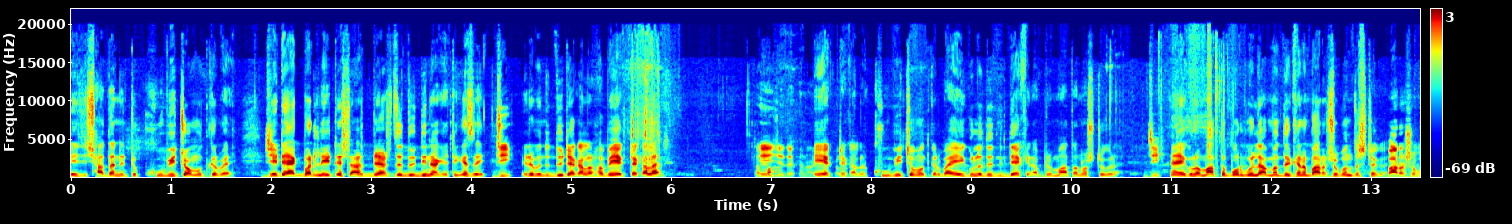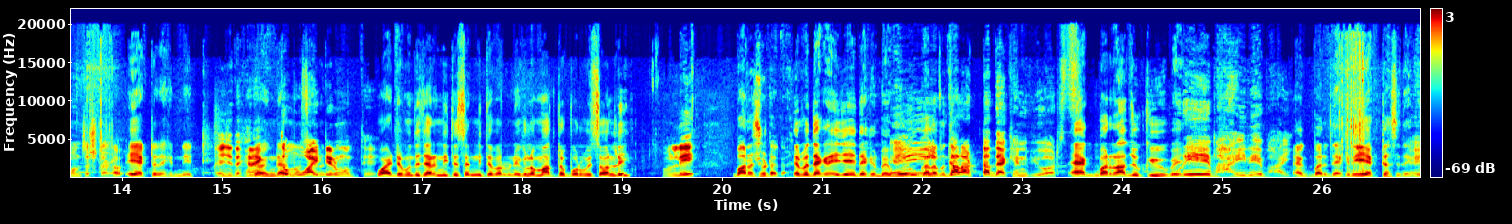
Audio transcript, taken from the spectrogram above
এই যে সাদা নেটটা খুবই চমৎকার ভাই। এটা একবার লেটেস্ট আসবে আসছে দুই দিন আগে ঠিক আছে? জি। এটার মধ্যে দুইটা কালার হবে একটা কালার এই যে দেখেন এই একটা কালার খুবই চমৎকার ভাই এগুলো যদি দেখেন আপনার মাথা নষ্ট করে। জি। হ্যাঁ এগুলো মাত্র পড়বে হলে আমাদের এখানে বারোশো পঞ্চাশ টাকা। বারোশো পঞ্চাশ টাকা। এই একটা দেখেন নেট এই যে দেখেন একদম হোয়াইটের মধ্যে। হোয়াইটের মধ্যে যারা নিতে চান নিতে পারবেন। এগুলো মাত্র পড়বে অনলি অনলি বারোশো টাকা। এরপর দেখেন এই যে দেখেন ভাই ব্লু কালার কালারটা দেখেন ভিউয়ার্স একবার রাজকীয় ভাই। রে ভাই রে ভাই। একবার দেখেন এই একটা আছে দেখেন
